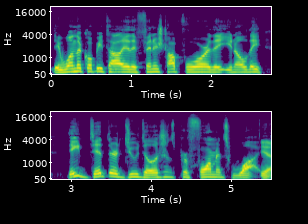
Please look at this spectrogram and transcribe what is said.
They won the Coppa Italia. They finished top four. They you know they they did their due diligence performance wise. Yeah.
